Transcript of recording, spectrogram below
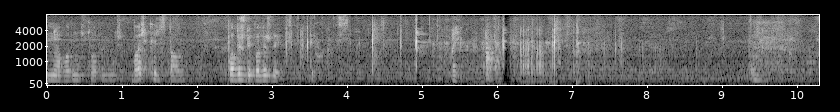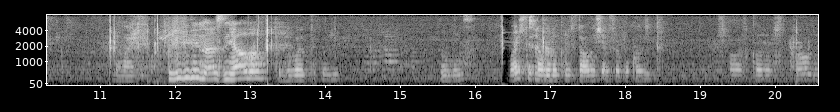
Ні, в одну сторону вже. Бач кристали? Подожди, подожди. Тихо. Ай. Давай. Нас зняло. Давай покажи. Униз. Бачите, Це там воно кристали, зараз я покажу. Зараз кристали.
